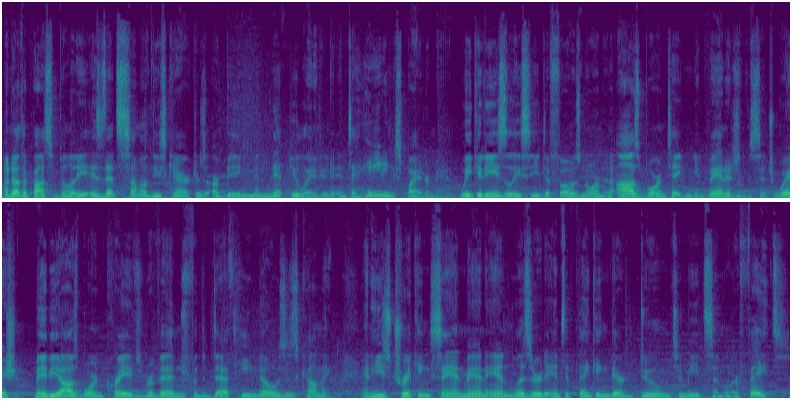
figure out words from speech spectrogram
Another possibility is that some of these characters are being manipulated into hating Spider-Man. We could easily see Dafoe's Norman Osborn taking advantage of the situation. Maybe Osborn craves revenge for the death he knows is coming, and he's tricking Sandman and Lizard into thinking they're doomed to meet similar fates.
